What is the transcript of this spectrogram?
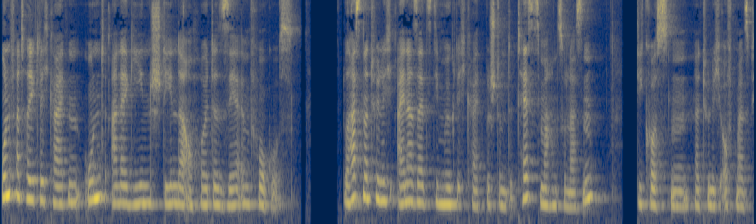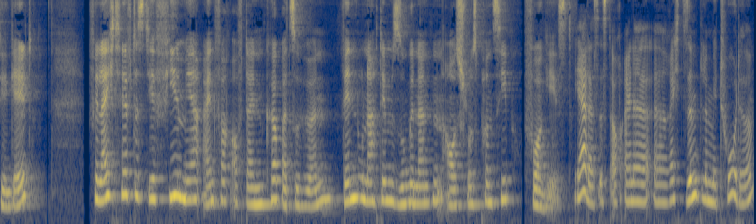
Unverträglichkeiten und Allergien stehen da auch heute sehr im Fokus. Du hast natürlich einerseits die Möglichkeit, bestimmte Tests machen zu lassen, die kosten natürlich oftmals viel Geld. Vielleicht hilft es dir viel mehr einfach auf deinen Körper zu hören, wenn du nach dem sogenannten Ausschlussprinzip vorgehst. Ja, das ist auch eine äh, recht simple Methode.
